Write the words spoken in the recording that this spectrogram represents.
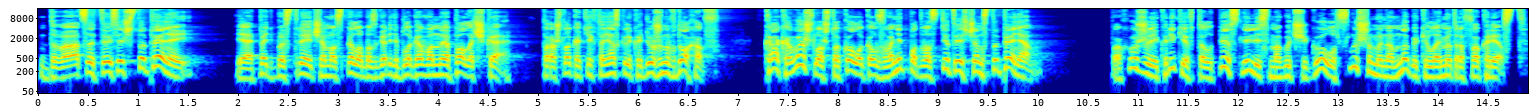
«Двадцать тысяч ступеней!» И опять быстрее, чем успела бы сгореть благовонная палочка. Прошло каких-то несколько дюжин вдохов. Как вышло, что колокол звонит по 20 тысячам ступеням? Похожие крики в толпе слились в могучий гул, слышимый на много километров окрест.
